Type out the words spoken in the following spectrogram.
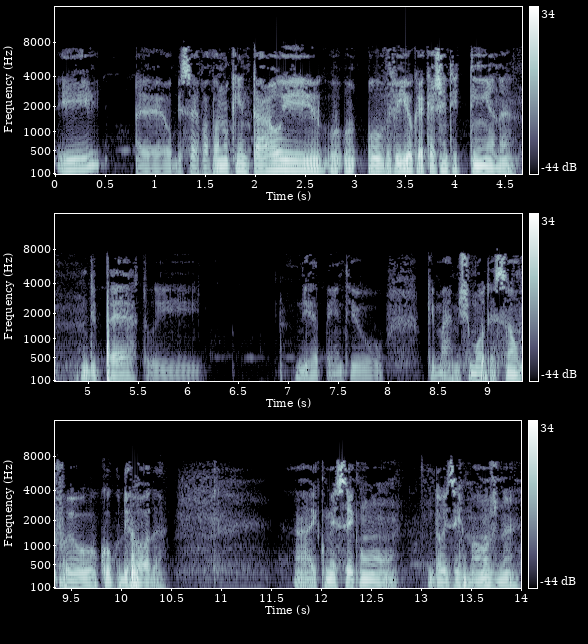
e é, observava no quintal e via o que, é que a gente tinha, né, de perto e de repente o, o que mais me chamou a atenção foi o coco de roda. Aí comecei com dois irmãos, né,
